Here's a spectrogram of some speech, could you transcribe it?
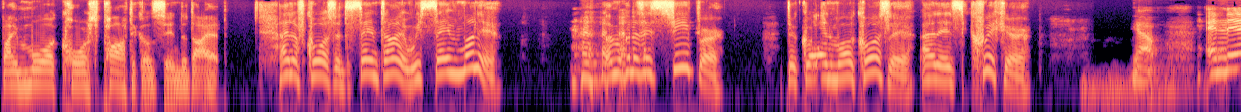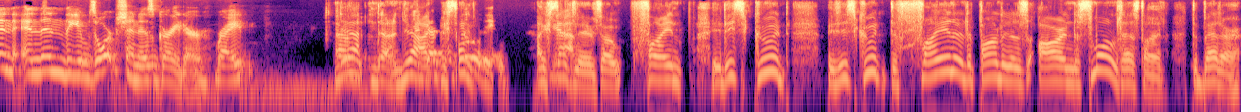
by more coarse particles in the diet. And of course, at the same time, we save money. I'm going to say it's cheaper to grind more coarsely and it's quicker. Yeah. And then, and then the absorption is greater, right? Yeah, um, yeah, exactly. Exactly. Yeah. So fine. It is good. It is good. The finer the particles are in the small intestine, the better,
